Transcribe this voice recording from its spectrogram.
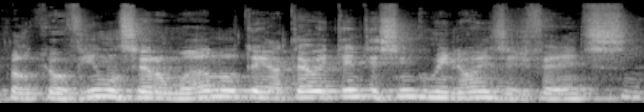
pelo que eu vi, um ser humano tem até 85 milhões de diferentes... Sim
